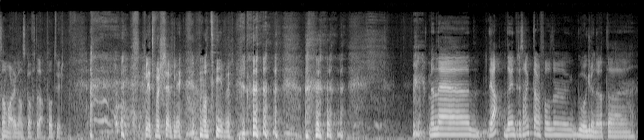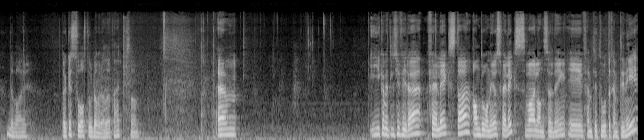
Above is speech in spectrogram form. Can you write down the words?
Sånn var det ganske ofte da, på tur. Litt forskjellige motiver. Men eh, ja, det er interessant. Det er i hvert fall gode grunner at eh, det var Det er jo ikke så stort område, dette her. Så um, i kapittel 24, Felix da, Antonius Felix var landshøvding i 52 59.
